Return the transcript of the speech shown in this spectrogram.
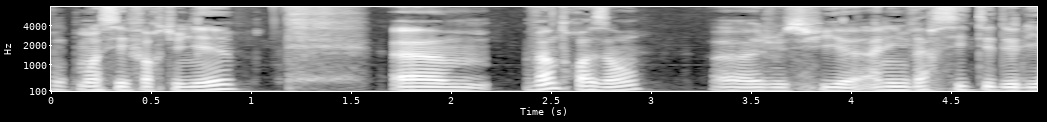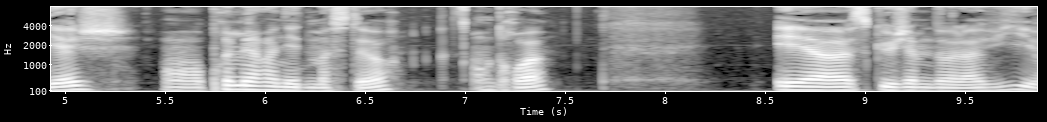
Donc moi c'est Fortuné, 23 ans, je suis à l'université de Liège en première année de master en droit. Et ce que j'aime dans la vie,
